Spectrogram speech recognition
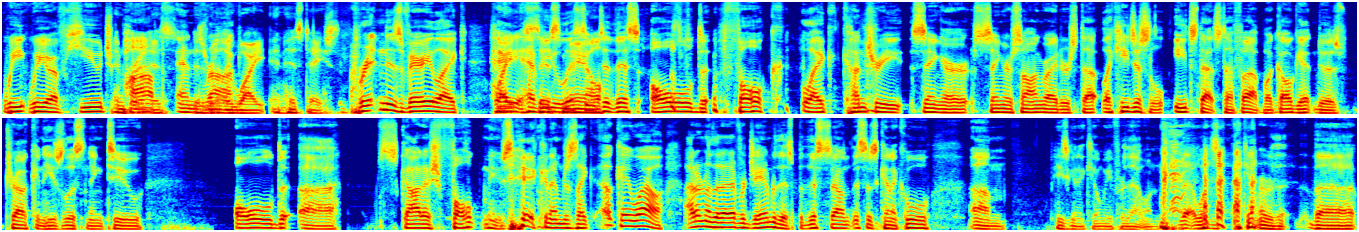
we we have huge And pop Brit is, and is rock. really white in his taste. Britton is very like, hey, White have you listened male. to this old folk like country singer, singer songwriter stuff? Like he just eats that stuff up. Like I'll get into his truck and he's listening to old uh Scottish folk music and I'm just like, okay, wow. I don't know that I ever jammed to this, but this sound this is kind of cool. Um he's gonna kill me for that one. That was I can't remember the the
